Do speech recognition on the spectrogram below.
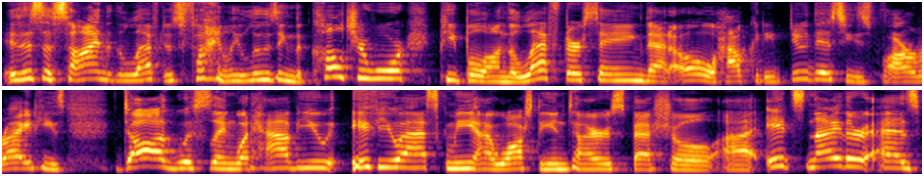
is this a sign that the left is finally losing the culture war? People on the left are saying that, oh, how could he do this? He's far right, he's dog whistling, what have you. If you ask me, I watched the entire special. Uh, it's neither as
